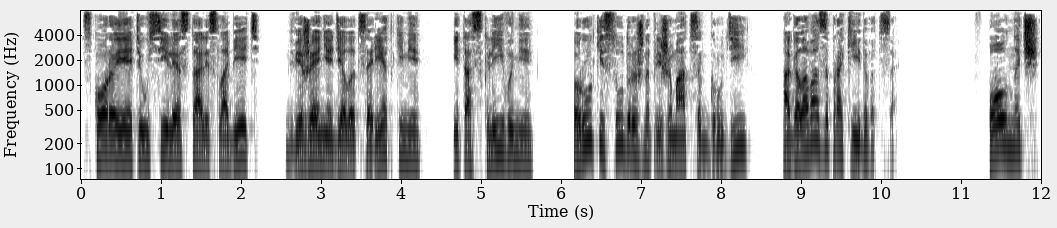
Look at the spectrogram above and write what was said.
Скоро и эти усилия стали слабеть, движения делаться редкими и тоскливыми, руки судорожно прижиматься к груди, а голова запрокидываться. В полночь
